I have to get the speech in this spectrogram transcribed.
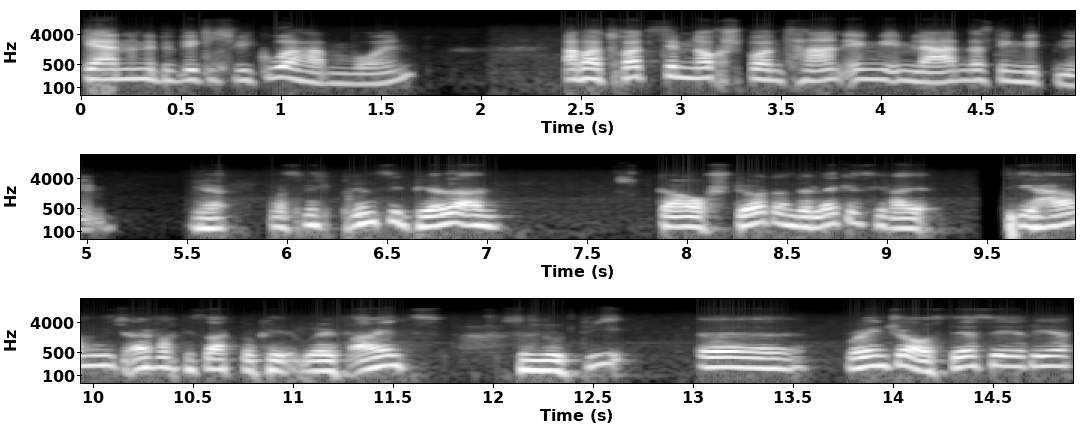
gerne eine bewegliche Figur haben wollen, aber trotzdem noch spontan irgendwie im Laden das Ding mitnehmen. Ja, was mich prinzipiell an, da auch stört an der Legacy-Reihe, die haben nicht einfach gesagt, okay, Wave 1 sind nur die äh, Ranger aus der Serie,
